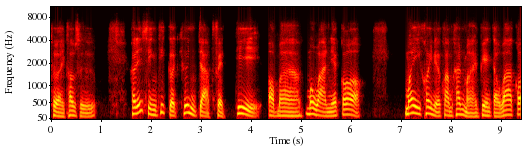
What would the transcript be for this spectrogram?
เธอให้เข้าซื้อ คราวนี้สิ่งที่เกิดขึ้นจากเฟดที่ออกมาเมื่อวานนี้ก็ไม่ค่อยเหนือความคาดหมาย เพียงแต่ว่าก็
